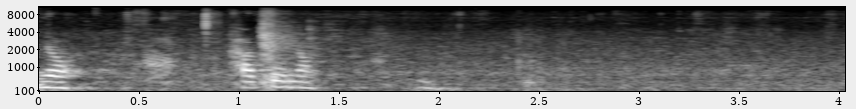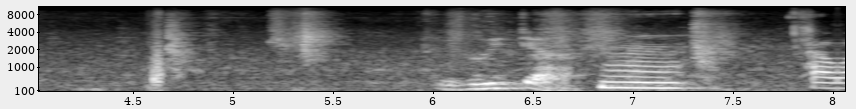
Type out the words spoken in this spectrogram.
নাও হাতে নাও। দুইটা? হুম খাও।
